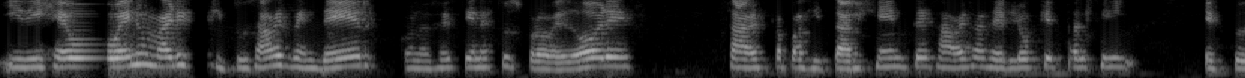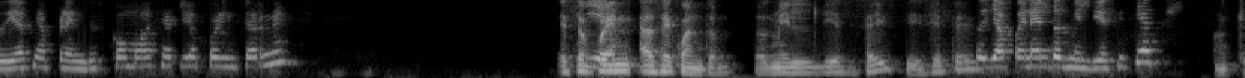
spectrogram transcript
y dije, bueno, Mari, si tú sabes vender, conoces, tienes tus proveedores, sabes capacitar gente, sabes hacerlo, ¿qué tal si estudias y aprendes cómo hacerlo por internet? ¿Eso fue en, hace cuánto? ¿2016, 17? Eso ya fue en el 2017. Ok.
